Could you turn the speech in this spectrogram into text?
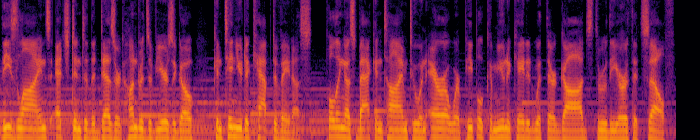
These lines, etched into the desert hundreds of years ago, continue to captivate us, pulling us back in time to an era where people communicated with their gods through the earth itself.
